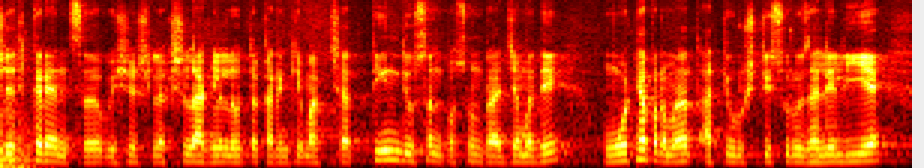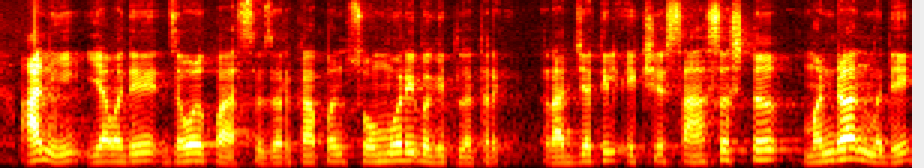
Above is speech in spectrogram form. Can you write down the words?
शेतकऱ्यांचं विशेष लक्ष लागलेलं होतं कारण की मागच्या तीन दिवसांपासून राज्यामध्ये मोठ्या प्रमाणात अतिवृष्टी सुरू झालेली आहे. आणि यामध्ये जवळपास जर का आपण सोमवारी बघितलं तर राज्यातील एकशे सहासष्ट मंडळांमध्ये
